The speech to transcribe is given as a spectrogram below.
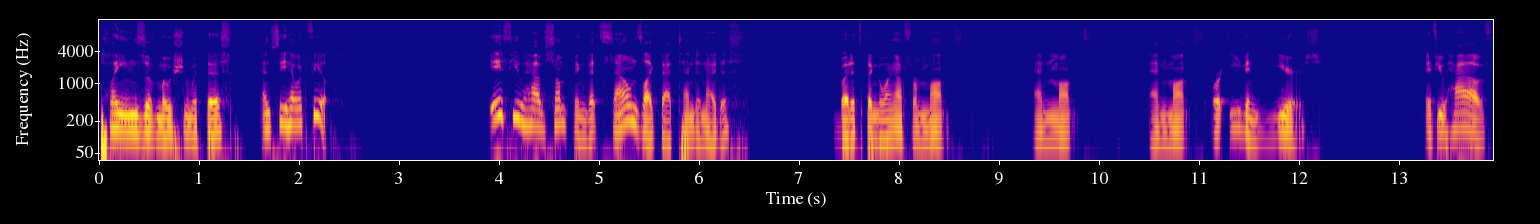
planes of motion with this, and see how it feels. If you have something that sounds like that tendonitis, but it's been going on for months and months and months, or even years, if you have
